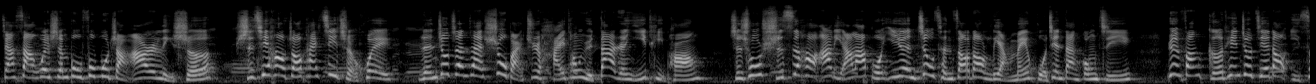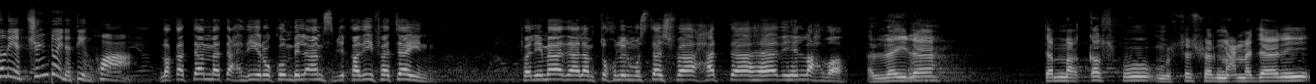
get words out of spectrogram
加萨卫生部副部长阿尔里舍十七号召开记者会，仍旧站在数百具孩童与大人遗体旁，指出十四号阿里阿拉伯医院就曾遭到两枚火箭弹攻击。院方隔天就接到以色列军队的电话。لقد تم تحذيركم بالأمس بقذيفتين فلماذا لم تخلوا المستشفى حتى هذه اللحظة؟ الليلة تم قصف مستشفى المعمداني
